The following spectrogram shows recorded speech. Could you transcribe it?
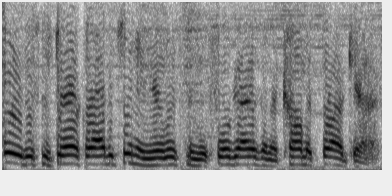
Hey, this is Derek Robertson, and you're listening to Four Guys on a Comic Broadcast.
